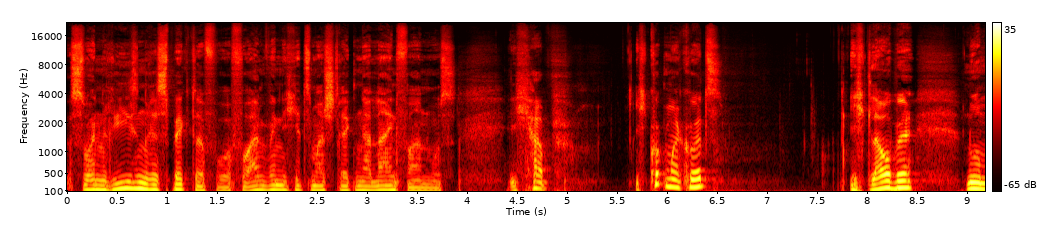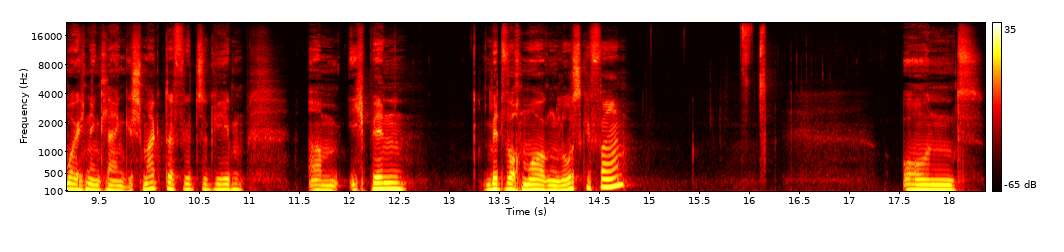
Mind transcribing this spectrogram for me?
so einen riesen Respekt davor, vor allem wenn ich jetzt mal Strecken allein fahren muss. Ich habe, ich guck mal kurz. Ich glaube, nur um euch einen kleinen Geschmack dafür zu geben, ähm, ich bin Mittwochmorgen losgefahren und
